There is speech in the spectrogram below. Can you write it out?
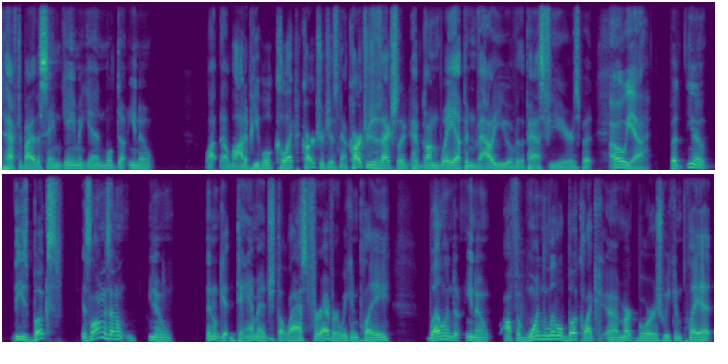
to have to buy the same game again. Well, don't, you know, lot- a lot of people collect cartridges now. Cartridges actually have gone way up in value over the past few years, but Oh yeah. but you know, these books, as long as I don't, you know, they don't get damaged, they'll last forever. We can play well into, you know, off of one little book like uh, Merkborge, we can play it.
